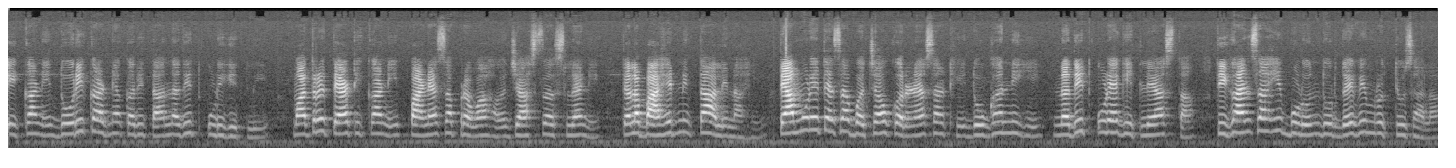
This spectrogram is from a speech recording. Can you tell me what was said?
एकाने दोरी काढण्याकरिता नदीत उडी घेतली. मात्र त्या ठिकाणी पाण्याचा प्रवाह जास्त असल्याने त्याला बाहेर निघता आले नाही. त्यामुळे त्याचा बचाव करण्यासाठी दोघांनीही नदीत उड्या घेतल्या असता तिघांचाही बुडून दुर्दैवी मृत्यू झाला.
